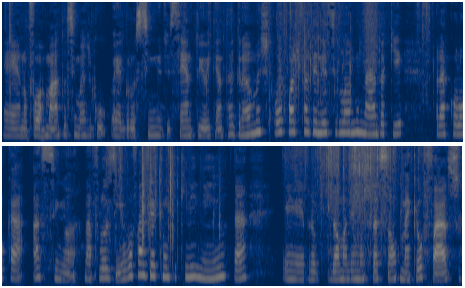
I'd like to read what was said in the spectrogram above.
é, no formato assim mais é, grossinho de 180 gramas, ou pode fazer nesse laminado aqui para colocar assim, ó, na florzinha. Eu vou fazer aqui um pequenininho, tá? É, para dar uma demonstração como é que eu faço.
